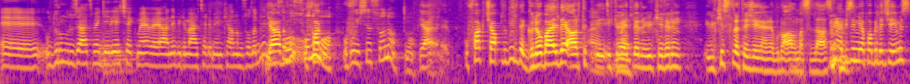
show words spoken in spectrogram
e, durumu düzeltme, geriye çekme veya ne bileyim erteleme imkanımız olabilir mi? Ya Yoksa bu, bu sonu ufak- mu? uf- bu işin sonu mu? Yani ufak çaplı değil de globalde artık Evet. e, hükümetlerin, ülkelerin ülke stratejilerine bunu alması lazım. Yani bizim yapabileceğimiz,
